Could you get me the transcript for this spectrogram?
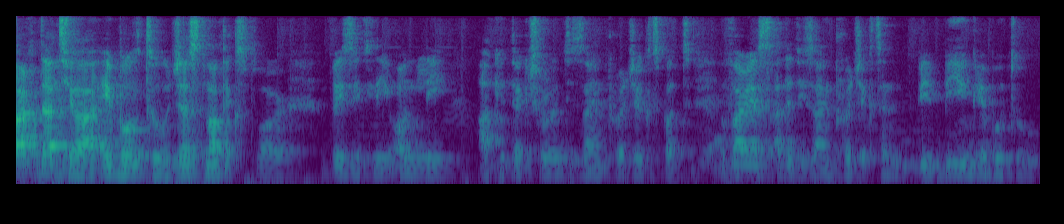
fact that you are able to just not explore basically only architectural design projects, but Yeah. various other design projects, and be, being able to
